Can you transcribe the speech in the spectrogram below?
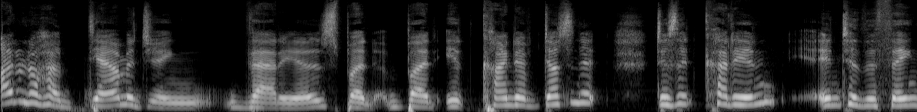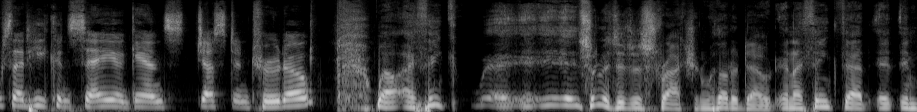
I don't know how damaging that is, but but it kind of doesn't it does it cut in into the things that he can say against Justin Trudeau? Well, I think it's certainly a distraction without a doubt, and I think that in,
